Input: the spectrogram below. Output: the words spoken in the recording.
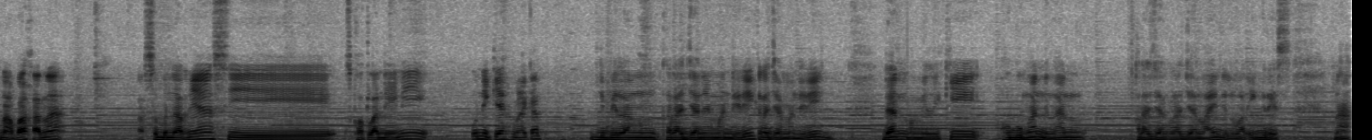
Kenapa? Karena sebenarnya si Skotlandia ini unik ya. Mereka dibilang kerajaan yang mandiri, kerajaan mandiri dan memiliki hubungan dengan kerajaan-kerajaan lain di luar Inggris. Nah,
